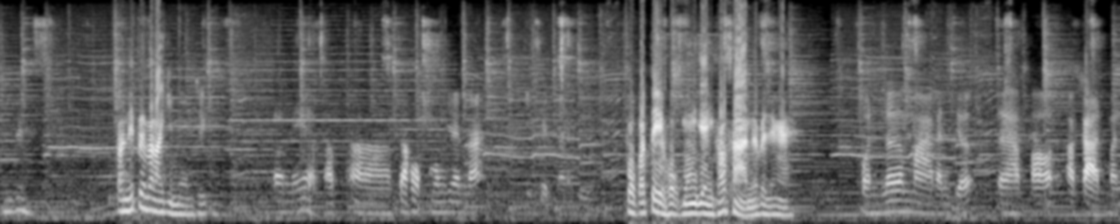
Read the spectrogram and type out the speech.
ดูดิตอนนี้เป็นเวลากี่โมงจิกตอนนี้เหรอครับอ่าจะหกโมงเย็นละอีกสิบนาทีปกติหกโมงเย็นเขาวสารจะเป็นยังไง คนเริ่มมากันเยอะนะครับเพราะอากาศมัน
